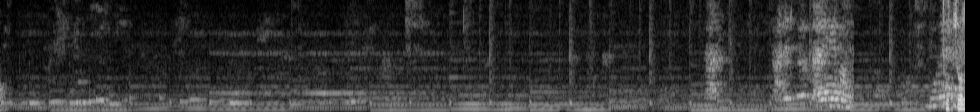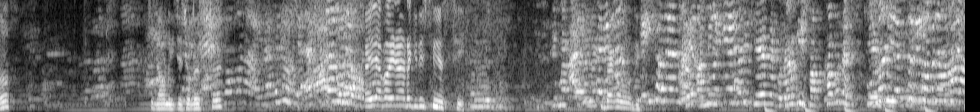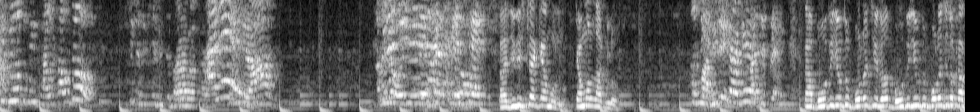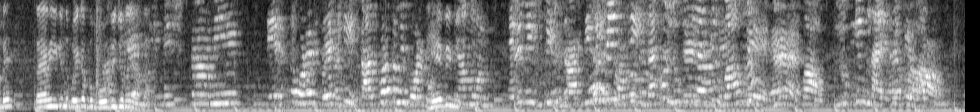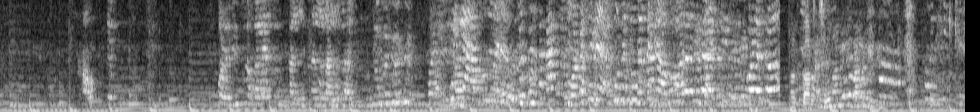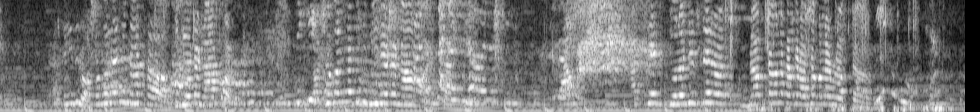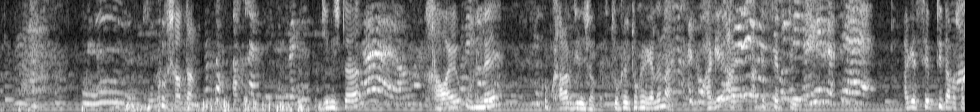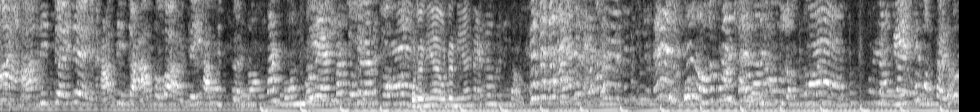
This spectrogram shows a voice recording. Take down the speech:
তো চলো। টিনাও নিচে চলে এসছে। এই দেখো এটা একটা জিনিস নিয়ে এসছি। দেখো বৌদি। জিনিসটা কেমন? কেমন লাগল? না বৌদি যেহেতু বলেছিল বৌদি যেহেতু বলেছিল খাবে তাই আমি কিন্তু বইটা বৌদির জন্যই আনা। জিনিসটা আমি টেস্ট করে দেখি তারপরে তুমি বলব। মিষ্টি। হেভি মিষ্টি। দারচিনি মিষ্টি। দেখো লুকিং লাইক এ ওয়াও হ্যাঁ। Wow looking like a wow খাও পরের দিন সকালে একদম ঝাল ঝাল লাল লাল। বাড়ি কালকে যদি রসগোল্লাটা না খাও ভিডিওটা না করো। রসগোল্লা যদি ভিডিওটা না হয় কালকে আজকে জোলো চিপসের ব্লগটা হলো কালকে রসগোল্লার ব্লগটা হবে। খুব সাবধান। জিনিসটা হাওয়ায় উঠলে খুব খারাপ জিনিস হবে। চোখে চোখে গেলে না? আগে আগে- সেফটি আগে সেফটি তারপর সব কিছু হাত দিচ্ছ এই যে হাত দিচ্ছ হাত ধোবা যেই হাত দিচ্ছ। লঙ্কার বন্ধ ওই একবার চোখে গেলে চোখ ওটা নিয়ে আয় ওটা নিয়ে আয়। পেয়েছে কোথায় ও?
